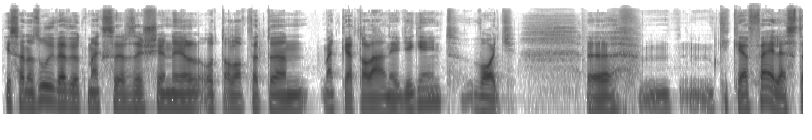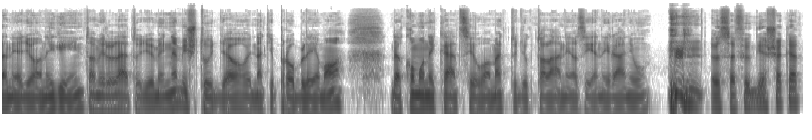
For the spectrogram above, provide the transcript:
hiszen az új vevők megszerzésénél ott alapvetően meg kell találni egy igényt, vagy ki kell fejleszteni egy olyan igényt, amiről lehet, hogy ő még nem is tudja, hogy neki probléma, de a kommunikációval meg tudjuk találni az ilyen irányú összefüggéseket.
